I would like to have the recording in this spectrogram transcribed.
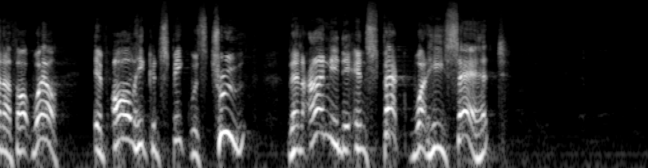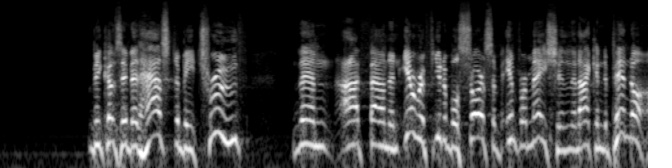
And I thought, well, if all he could speak was truth, then I need to inspect what he said because if it has to be truth, then I've found an irrefutable source of information that I can depend on.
